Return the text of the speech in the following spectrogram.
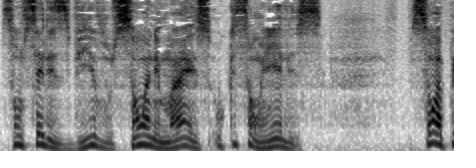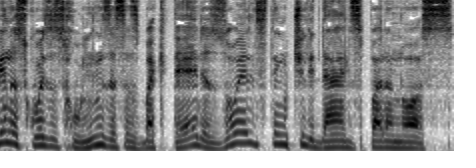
São seres vivos? São animais? O que são eles? São apenas coisas ruins essas bactérias ou eles têm utilidades para nós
